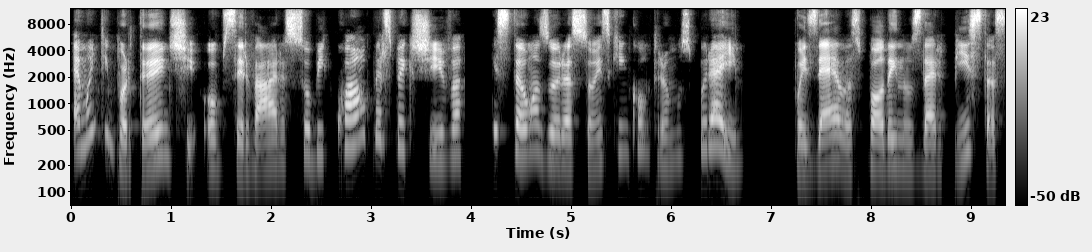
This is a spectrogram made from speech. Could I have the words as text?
É muito importante observar sob qual perspectiva estão as orações que encontramos por aí, pois elas podem nos dar pistas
